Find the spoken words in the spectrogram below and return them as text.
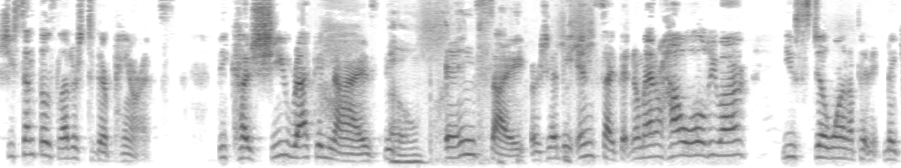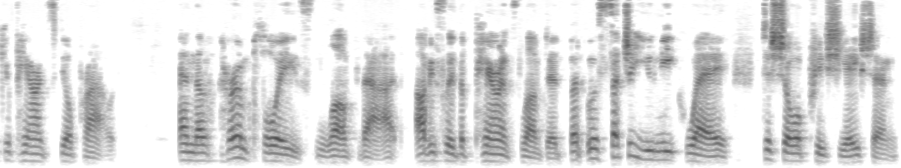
She sent those letters to their parents because she recognized the oh insight, or she had the insight that no matter how old you are, you still want to make your parents feel proud. And the, her employees loved that. Obviously, the parents loved it, but it was such a unique way to show appreciation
